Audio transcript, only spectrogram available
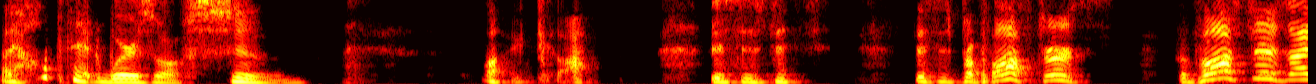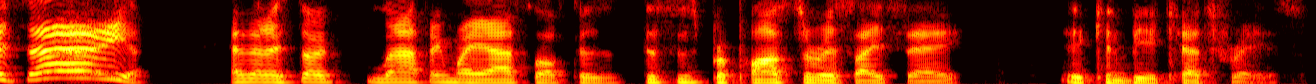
I hope that wears off soon. My God, this is this, this is preposterous, preposterous! I say, and then I start laughing my ass off because this is preposterous. I say, it can be a catchphrase.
